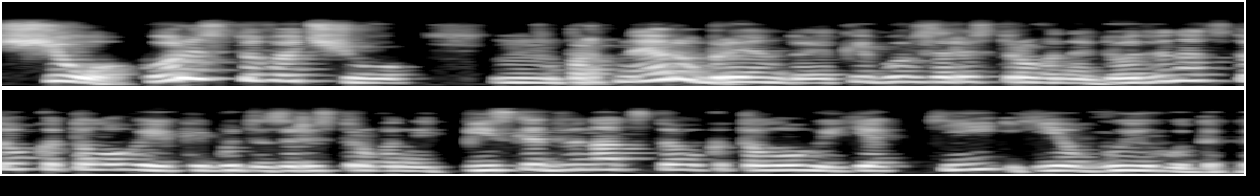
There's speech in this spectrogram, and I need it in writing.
що користувачу, партнеру бренду, який був зареєстрований до 12-го каталогу, який буде зареєстрований після 12-го каталогу, які є вигоди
